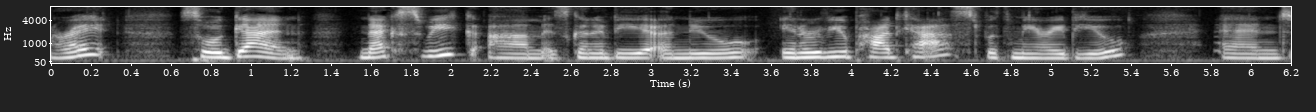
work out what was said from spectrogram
All right. So, again, next week um, is going to be a new interview podcast with Mary Bue. And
